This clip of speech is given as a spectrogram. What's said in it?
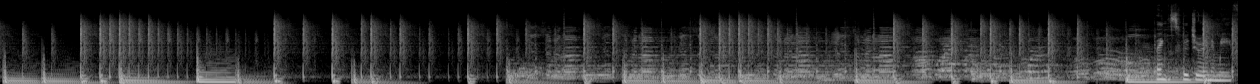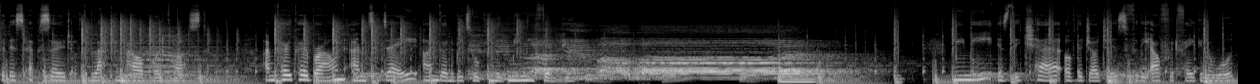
Thanks for joining me for this episode of the Black and Power podcast. I'm Coco Brown, and today I'm going to be talking with Mimi Finley. Mimi is the chair of the judges for the Alfred Fagon Award,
